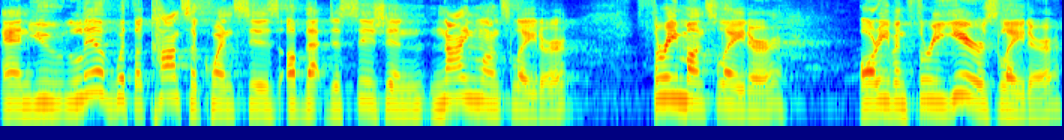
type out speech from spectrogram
And you live with the consequences of that decision nine months later, three months later, or even three years later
